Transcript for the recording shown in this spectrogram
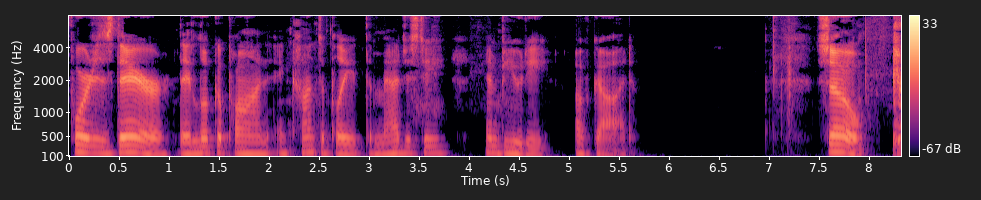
For it is there they look upon and contemplate the majesty and beauty of God. So,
